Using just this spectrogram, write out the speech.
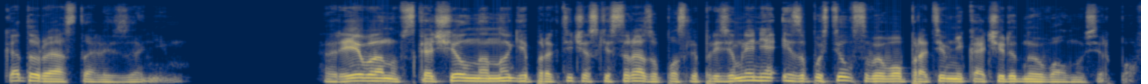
которые остались за ним. Риван вскочил на ноги практически сразу после приземления и запустил в своего противника очередную волну серпов.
